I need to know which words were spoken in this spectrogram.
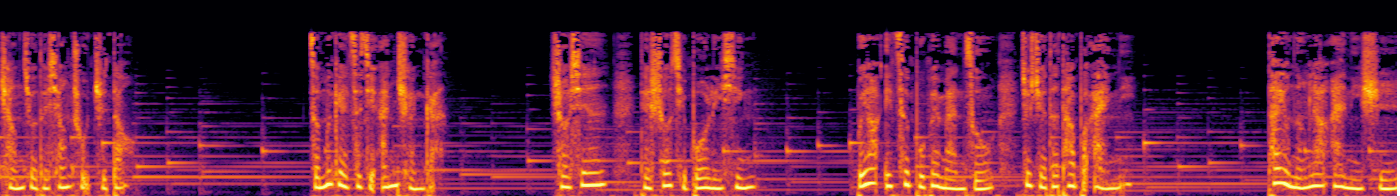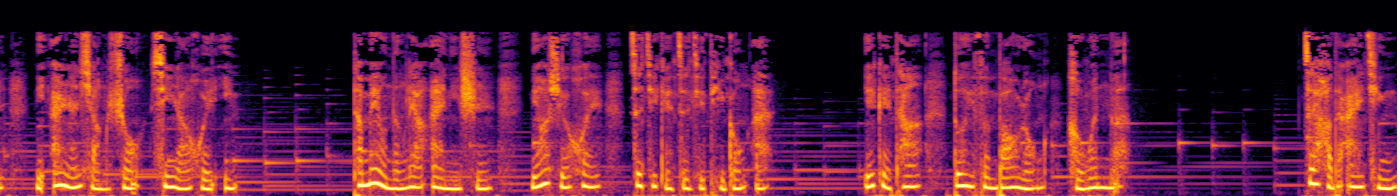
长久的相处之道。怎么给自己安全感？首先得收起玻璃心，不要一次不被满足就觉得他不爱你。他有能量爱你时，你安然享受，欣然回应；他没有能量爱你时，你要学会自己给自己提供爱，也给他多一份包容和温暖。最好的爱情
